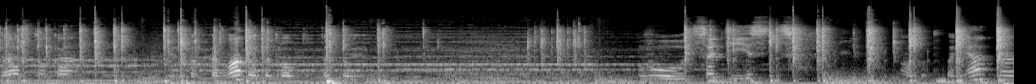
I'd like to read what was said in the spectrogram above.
такая штука. Вижу как К2, только дроп тут такой. Вот, садист. Ну, тут понятно.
